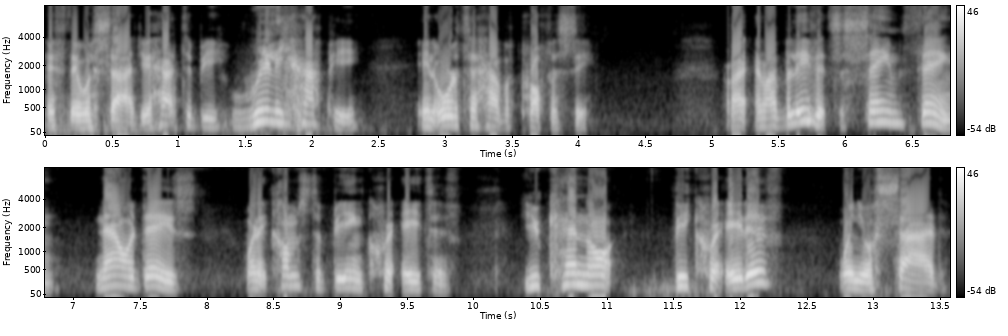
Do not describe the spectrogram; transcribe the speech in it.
if they were sad. You had to be really happy in order to have a prophecy. Right? And I believe it's the same thing nowadays when it comes to being creative. You cannot be creative when you're sad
